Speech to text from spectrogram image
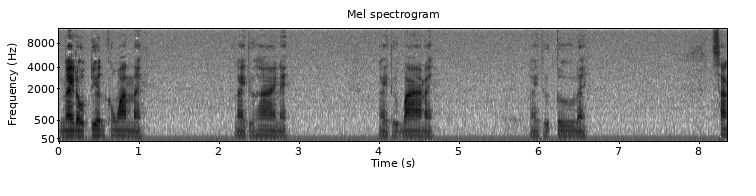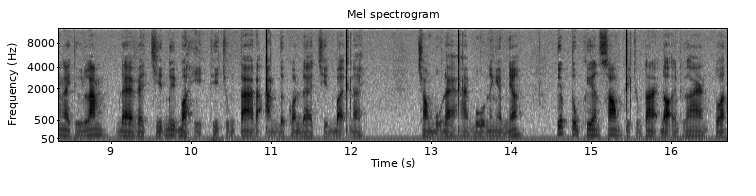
Ngày đầu tiên không ăn này. Ngày thứ hai này. Ngày thứ ba này ngày thứ tư này. Sang ngày thứ năm, đề về 97 thì chúng ta đã ăn được con đề 97 này trong bộ đề 24 anh em nhé. Tiếp tục khi ăn xong thì chúng ta lại đợi thứ hai hàng tuần.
